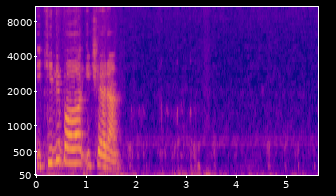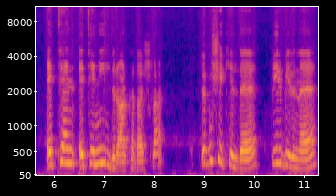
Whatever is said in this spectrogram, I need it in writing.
ikili bağ içeren eten etenildir arkadaşlar. Ve bu şekilde birbirine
